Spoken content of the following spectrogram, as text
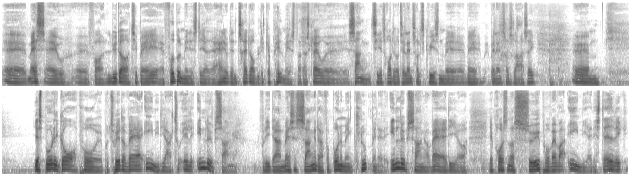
Øh, Mads er jo øh, for lyttere tilbage af fodboldministeriet, er han jo den tredobbelte kapelmester, der skrev øh, sangen til, jeg tror det var til landsholdskvisen med, med, med landsholds Lars, ikke? Øh, jeg spurgte i går på, øh, på Twitter, hvad er egentlig de aktuelle indløbssange? Fordi der er en masse sange, der er forbundet med en klub, men er det indløbssange, og hvad er de? Og jeg prøver sådan at søge på, hvad var egentlig? Er det stadigvæk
